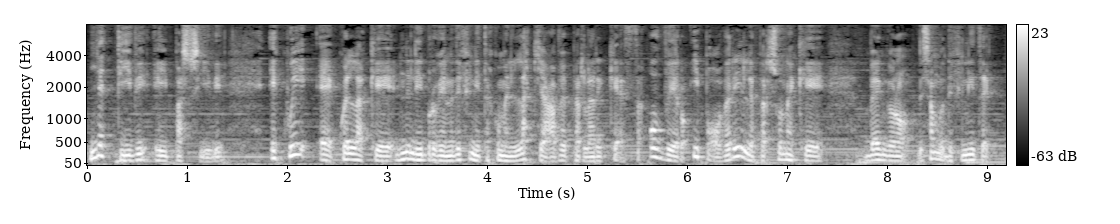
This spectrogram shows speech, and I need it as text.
gli attivi e i passivi. E qui è quella che nel libro viene definita come la chiave per la ricchezza, ovvero i poveri, le persone che vengono, diciamo, definite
